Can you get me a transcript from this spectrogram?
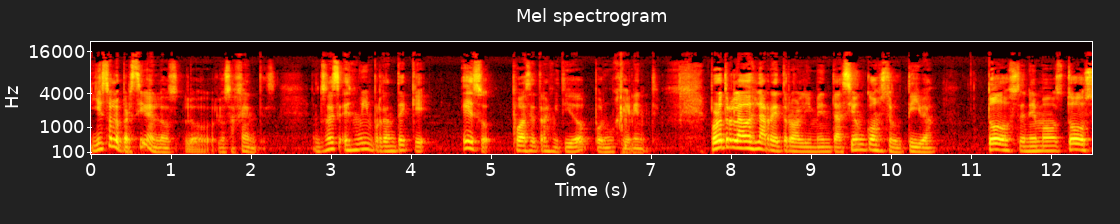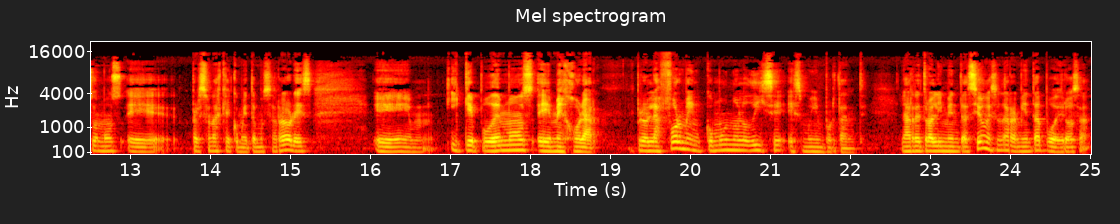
Y eso lo perciben los, los, agentes. Entonces es muy importante que eso pueda ser transmitido por un gerente. Por otro lado es la retroalimentación constructiva. Todos tenemos, todos somos eh, personas que cometemos errores eh, y que podemos eh, mejorar. Pero la forma en cómo uno lo dice es muy importante. La retroalimentación es una herramienta poderosa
